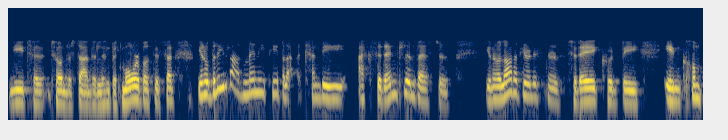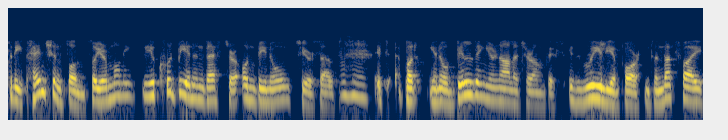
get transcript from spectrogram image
need to, to understand a little bit more about this. And, you know, believe it or not, many people can be accidental investors. You know, a lot of your listeners today could be in company pension funds. So your money, you could be an investor unbeknownst to yourself. Mm-hmm. It's, but, you know, building your knowledge around this is really important. And that's why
